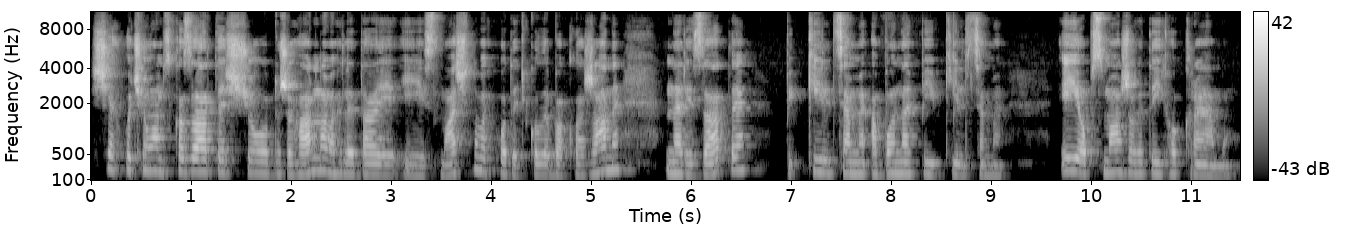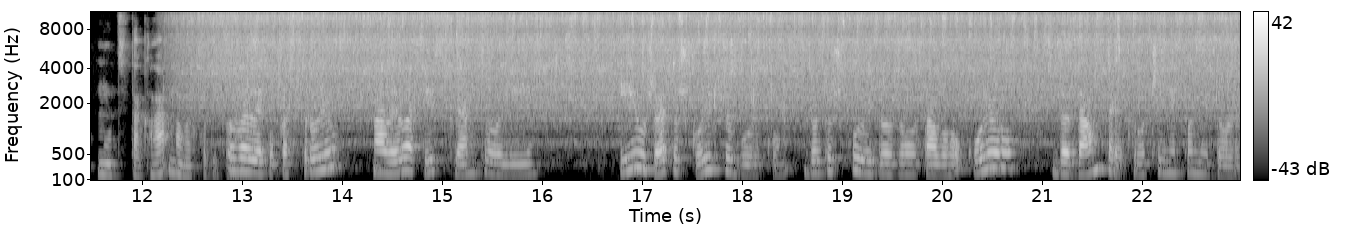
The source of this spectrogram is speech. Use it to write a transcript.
Ще хочу вам сказати, що дуже гарно виглядає і смачно виходить, коли баклажани нарізати кільцями або напівкільцями і обсмажувати їх окремо. Ну, це так гарно виходить. У велику каструлю налила пів склянки олії. І вже тушкую цибульку. Дотушкую до золотавого кольору, додам перекручені помідори.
